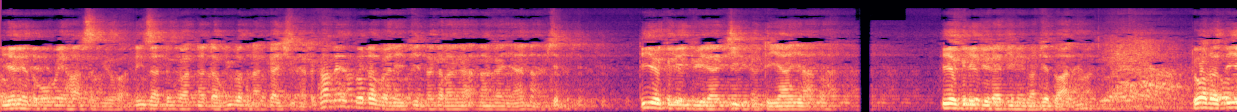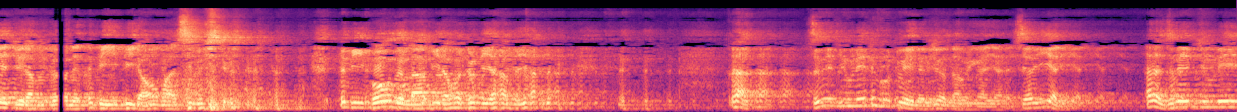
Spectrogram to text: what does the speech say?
မြဲတဲ့သဘောပဲဟာဆိုပြီးတော့အိဋ္ဌဒုက္ခအနတ္တဝိပဿနာကတ်ရှိတာတခါလဲသောတပန်နေဖြစ်တက္ကရာကအနာဂယန္တာဖြစ်တယ်တည့်ရကလေးကြွေတာကြည့်ပြီးတော့တရားရတာ တည့်ရကလေးကြွေတာကြည့်ပြီးမှဖြစ်သွားတယ်တို့ကတော့တည့်ရကြွေတာမပြောနဲ့တပိပြီးတော့မှအဆင်မပြေဘူးတပိဘုံဆိုလာပြီးတော့တို့တရားမရဘူးအဲ့ဇမင်ပြူလေးတခုတွေ့တယ်ပြောတာမင်းကရတယ်ဆရာကြီးရတယ်အဲ့ဒါဇမင်ပြူလေး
